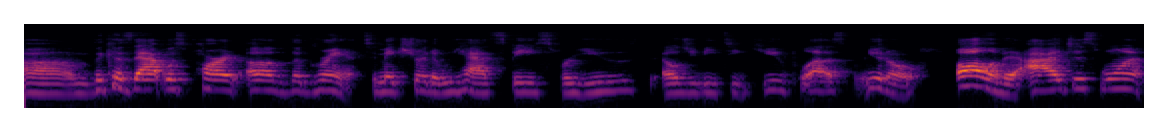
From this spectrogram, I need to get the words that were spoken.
Um, because that was part of the grant to make sure that we had space for youth, LGBTQ plus, you know, all of it. I just want,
